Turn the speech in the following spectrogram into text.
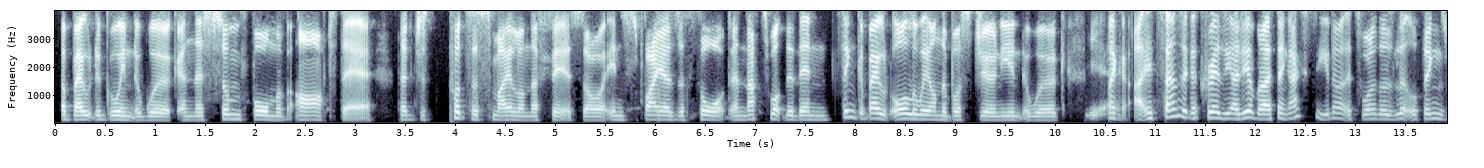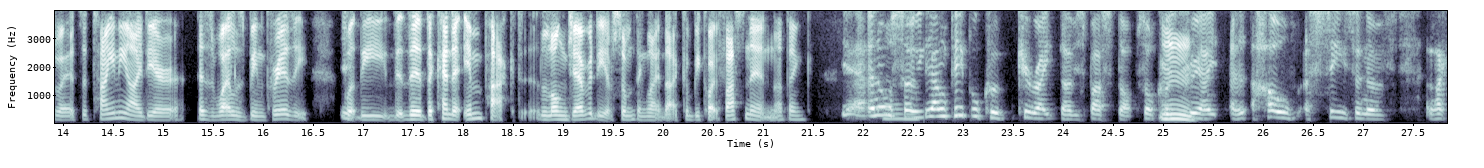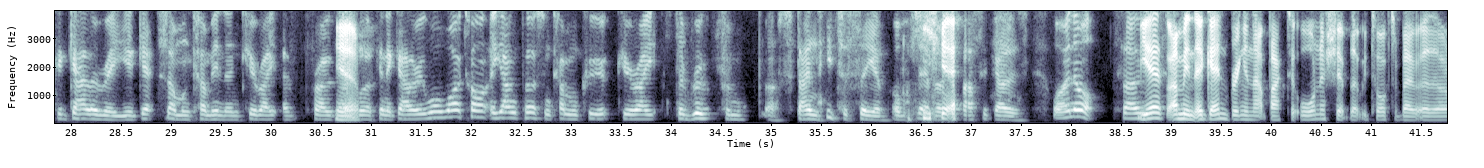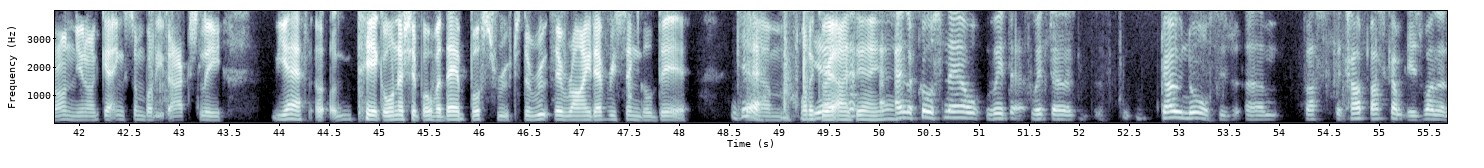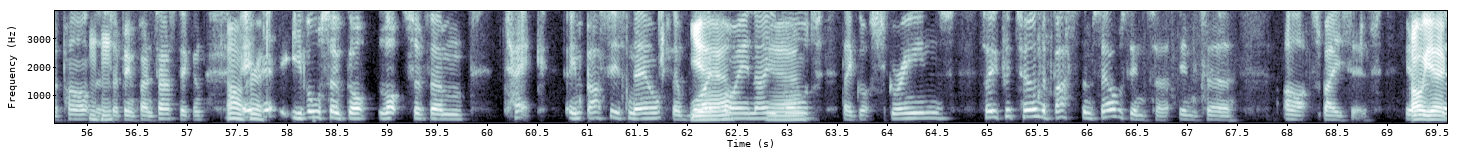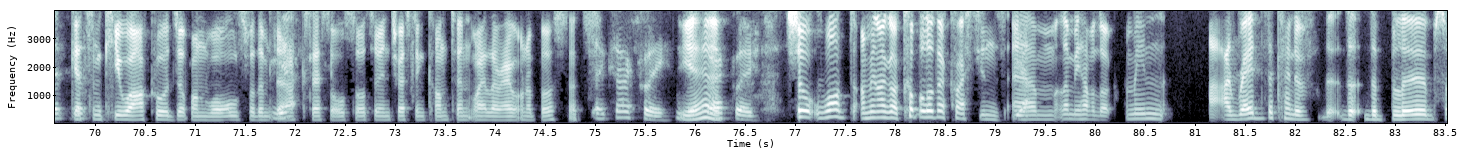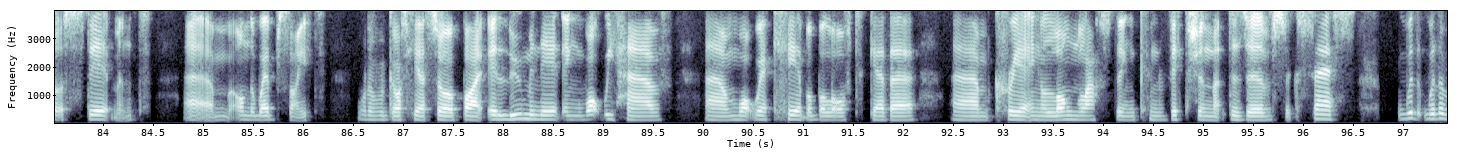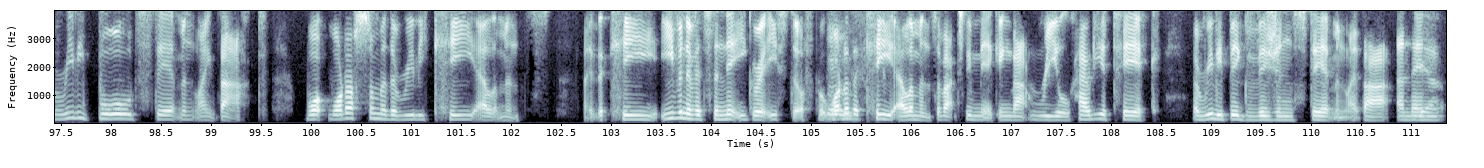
about to go into work and there's some form of art there that just puts a smile on their face or inspires a thought and that's what they then think about all the way on the bus journey into work. Yeah. like it sounds like a crazy idea but i think actually you know it's one of those little things where it's a tiny idea as well as being crazy but the the, the, the kind of impact longevity of something like that could be quite fascinating i think Yeah, and also young people could curate those bus stops or could Mm. create a, a whole a season of like a gallery. You get someone come in and curate a program, Yeah. work in a gallery. Well, why can't a young person come and cu- curate the route from uh, Stanley to Seaham or whatever Yeah. bus it goes? Why not? So yes i mean again bringing that back to ownership that we talked about earlier on you know getting somebody to actually yeah uh, uh, take ownership over their bus route the route they ride every single day Yeah, um, what a Yeah, great idea yeah And of course, now with with the Go North East um, bus the bus company is one of the partners. Mhm. They've been fantastic, and Oh, it- it- you've also got lots of um, tech in buses now. They're Yeah, Wi-Fi yeah. enabled. They've got screens, so you could turn the bus themselves into into art spaces. You oh yeah the- get the- some qr codes up on walls for them to Yeah. access all sorts of interesting content while they're out on a bus that's exactly. Yeah. exactly. So what? I mean, I got a couple other questions. Yeah. Um, let me have a look. I mean, I read the kind of the, the, the blurb sort of statement um, on the website. What have we got here? So by illuminating what we have, um, what we're capable of together, um, creating a long-lasting conviction that deserves success. With with a really bold statement like that, what what are some of the really key elements? Like the key, even if it's the nitty gritty stuff, but what are Mm. the key elements of actually making that real? How do you take a really big vision statement like that and then Yeah.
